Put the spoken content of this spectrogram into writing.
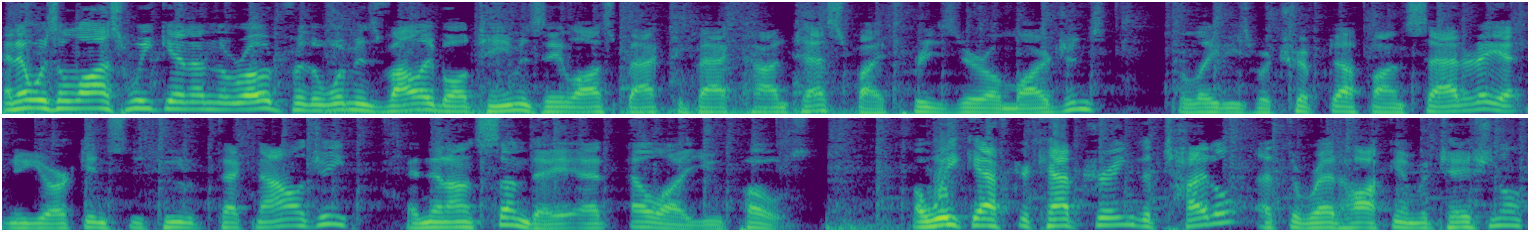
And it was a lost weekend on the road for the women's volleyball team as they lost back to back contests by 3 0 margins. The ladies were tripped up on Saturday at New York Institute of Technology and then on Sunday at LIU Post. A week after capturing the title at the Red Hawk Invitational,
